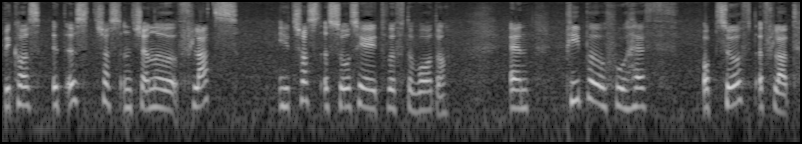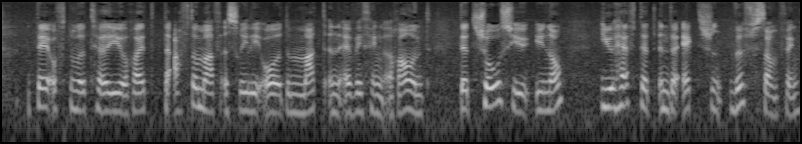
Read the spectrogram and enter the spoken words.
Because it is just in general floods, you just associate with the water. And people who have observed a flood, they often will tell you, right, the aftermath is really all the mud and everything around. That shows you, you know, you have that interaction with something.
